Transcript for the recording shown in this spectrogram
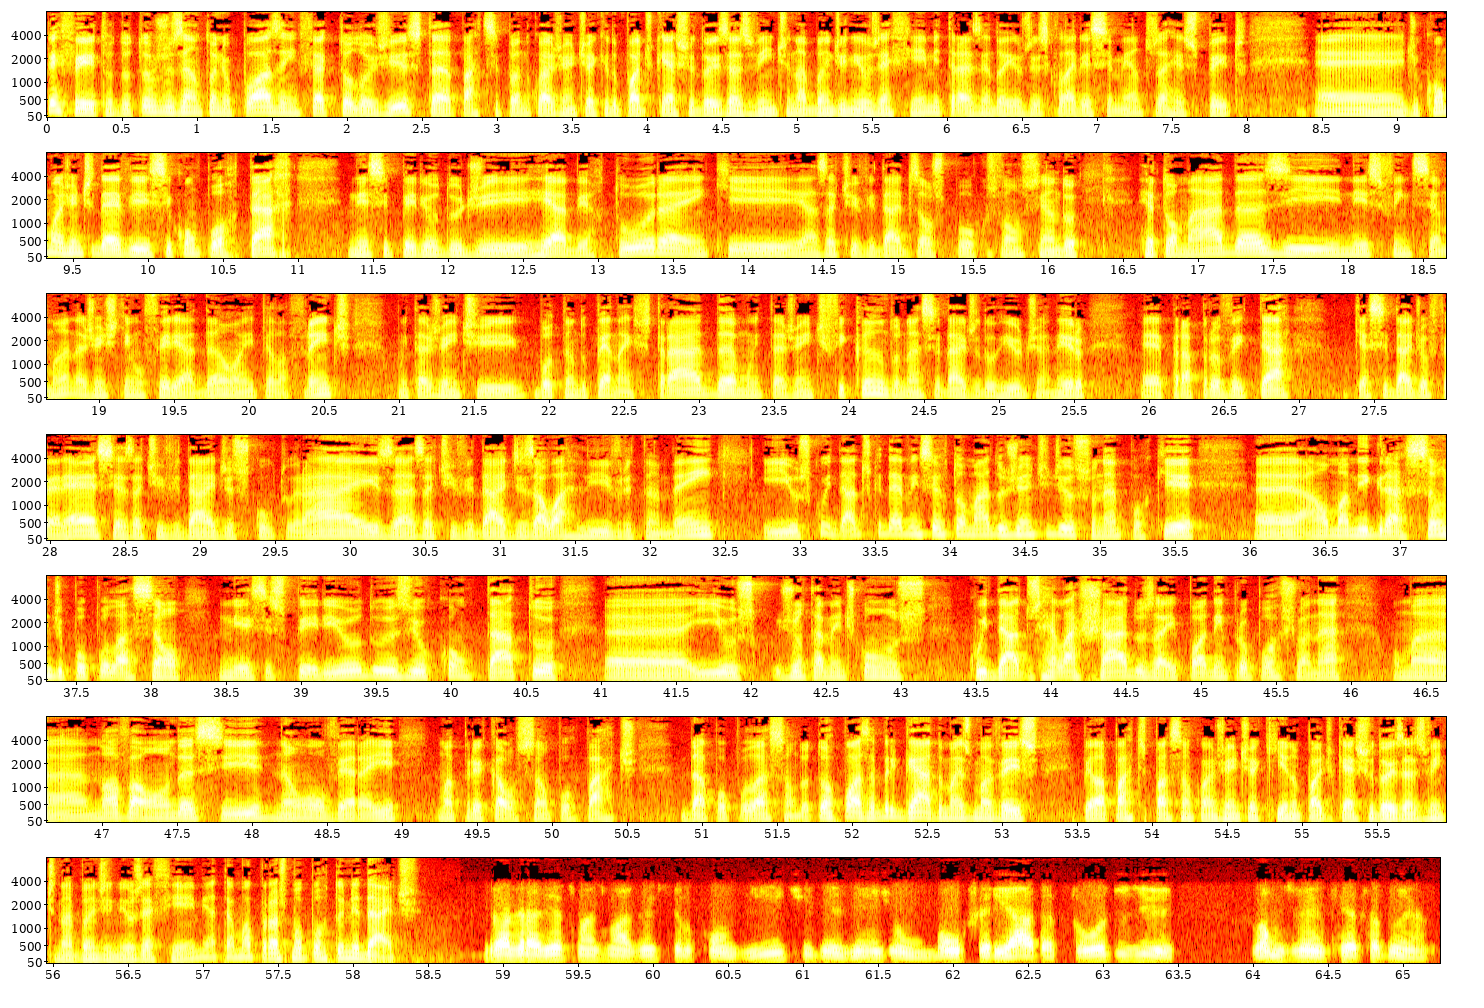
Perfeito. Dr. José Antônio Posa, infectologista, participando com a gente aqui do podcast 2 às 20 na Band News FM, trazendo aí os esclarecimentos a respeito é, de como a gente deve se comportar nesse período de reabertura, em que as atividades aos poucos vão sendo retomadas e nesse fim de semana a gente tem um feriadão aí pela frente, muita gente botando o pé na estrada, muita gente ficando na cidade do Rio de Janeiro é, para aproveitar que a cidade oferece, as atividades culturais, as atividades ao ar livre também e os cuidados que devem ser tomados diante disso, né? Porque é, há uma migração de população nesses períodos e o contato é, e os juntamente com os cuidados relaxados aí podem proporcionar uma nova onda se não houver aí uma precaução por parte da população. Doutor Posa, obrigado mais uma vez pela participação com a gente aqui no podcast 2 às 20 na Band News FM. Até uma próxima oportunidade. Eu agradeço mais uma vez pelo convite, desejo um bom feriado a todos e vamos vencer essa doença.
